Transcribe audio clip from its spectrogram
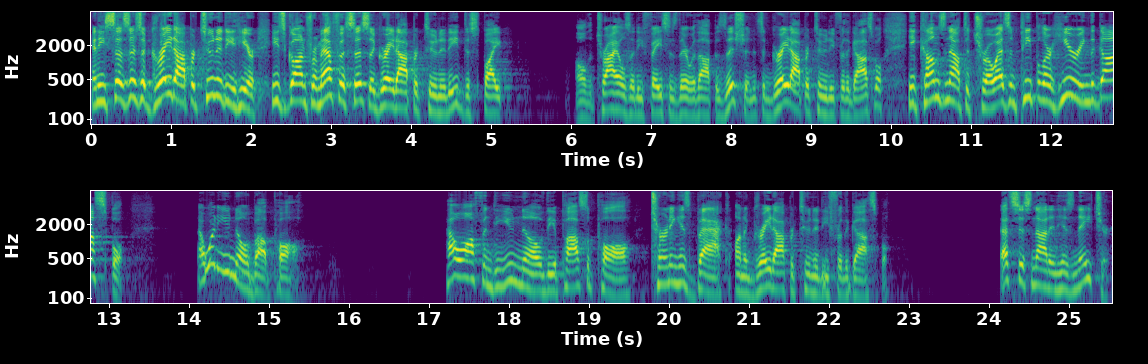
And he says there's a great opportunity here. He's gone from Ephesus, a great opportunity, despite all the trials that he faces there with opposition. It's a great opportunity for the gospel. He comes now to Troas, and people are hearing the gospel. Now, what do you know about Paul? How often do you know the Apostle Paul turning his back on a great opportunity for the gospel? That's just not in his nature.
